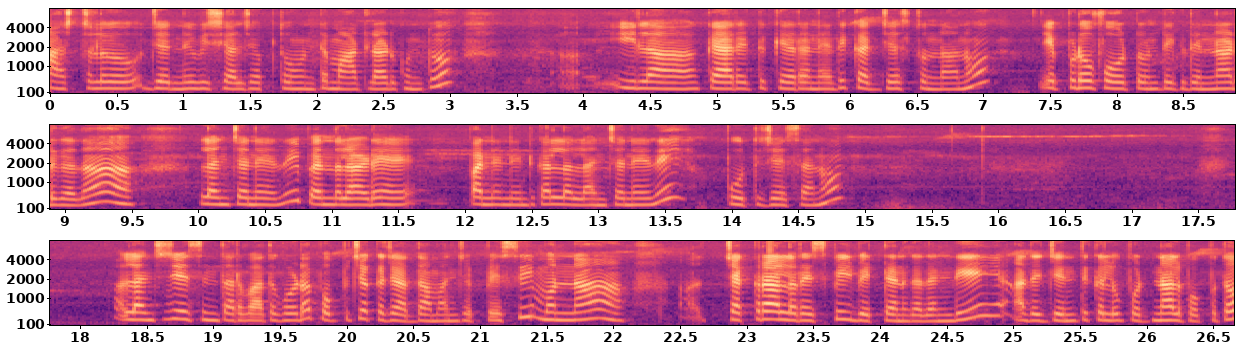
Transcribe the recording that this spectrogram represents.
హాస్టల్ జర్నీ విషయాలు చెప్తూ ఉంటే మాట్లాడుకుంటూ ఇలా క్యారెట్ కీర అనేది కట్ చేస్తున్నాను. ఎప్పుడో ఫోర్ ట్వంటీకి తిన్నాడు కదా లంచ్ అనేది పెందలాడే పన్నెండింటికల్లా లంచ్ అనేది పూర్తి చేశాను. లంచ్ చేసిన తర్వాత కూడా పప్పు చెక్క చేద్దామని చెప్పేసి మొన్న చక్రాల రెసిపీ పెట్టాను కదండి. అది జంతికలు పుట్నాల పప్పుతో.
